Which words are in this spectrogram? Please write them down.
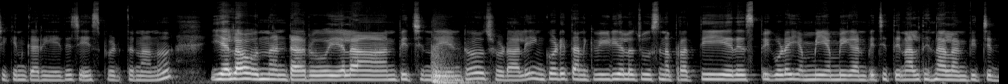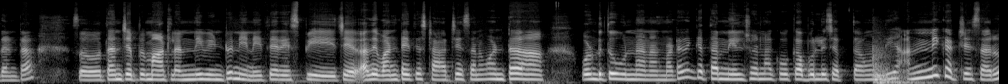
చికెన్ కర్రీ అయితే చేసి పెడుతున్నాను. ఎలా ఉందంటారు? ఎలా అనిపించింది ఏంటో చూడాలి. ఇంకోటి తనకి వీడియోలో చూసిన ప్రతి రెసిపీ కూడా ఎమ్మి ఎమ్మిగా అనిపించి తినాలి తినాలనిపించిద్దంట సో తను చెప్పే మాటలన్నీ వింటూ నేనైతే రెసిపీ చే అదే వంట అయితే స్టార్ట్ చేశాను. వంట వండుతూ ఉన్నాను అనమాట ఇంకా తను నిల్చొని నాకు కబుర్లు చెప్తా ఉంది. అన్నీ కట్ చేశారు.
